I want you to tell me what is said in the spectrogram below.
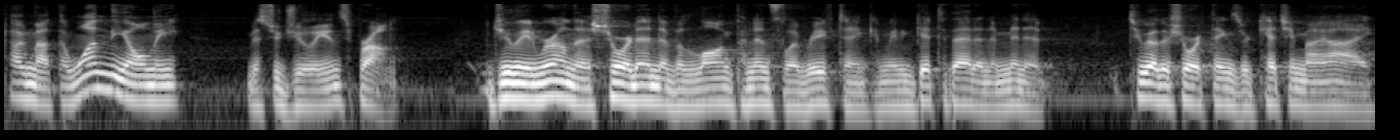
talking about the one, the only, Mr. Julian Sprung. Julian, we're on the short end of a long peninsula reef tank. I'm going to get to that in a minute. Two other short things are catching my eye.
